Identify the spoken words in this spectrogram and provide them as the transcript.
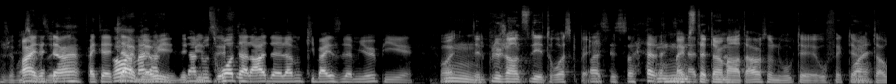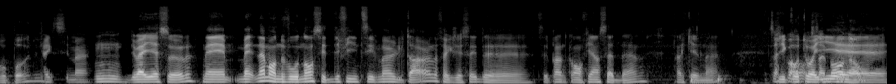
j'aimerais Ouais, ça dire. exactement. Fait que, Ouais, clairement, ben dans- oui, dans, nous trois, t'as l'air de l'homme qui baise le mieux, puis Ouais, Hmm. T'es le plus gentil des trois, ce qui paraît. ouais, c'est ça. Même si t'es un menteur, c'est au niveau que t'es- au fait que t'es un Ouais. lutteur ou pas. là. Effectivement. Ben, il y a ça. là. Mais maintenant, mon nouveau nom, c'est définitivement un lutteur. là, fait que j'essaie de prendre confiance là-dedans, là, tranquillement. C'est J'ai côtoyé, bon euh,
